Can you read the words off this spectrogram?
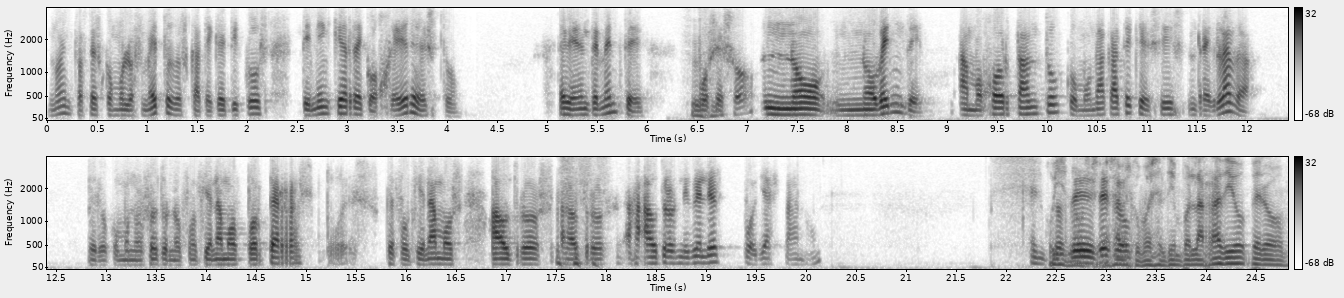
¿no? Entonces, cómo los métodos catequéticos tienen que recoger esto. Evidentemente, pues eso no, no vende a lo mejor tanto como una catequesis reglada, pero como nosotros no funcionamos por perras, pues que funcionamos a otros a otros a otros niveles, pues ya está, ¿no? Oye, ya sabes cómo es el tiempo en la radio, pero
